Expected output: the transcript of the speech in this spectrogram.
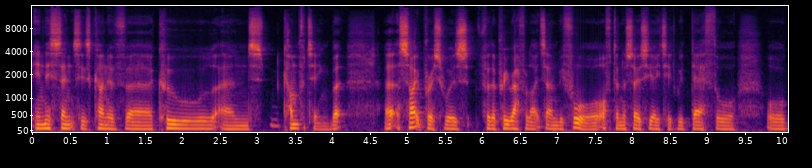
in this sense is kind of uh, cool and comforting. But uh, a cypress was, for the pre-Raphaelites and before, often associated with death or or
